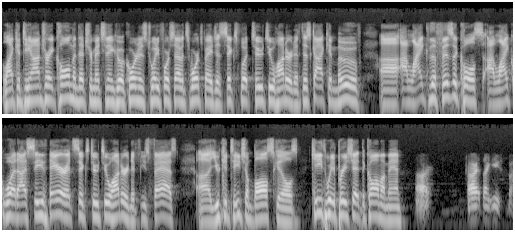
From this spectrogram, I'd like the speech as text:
like a DeAndre Coleman that you're mentioning, who according to his 24/7 Sports page is six foot two, 200. If this guy can move, uh, I like the physicals. I like what I see there at 6'2", 200. And if he's fast, uh, you could teach him ball skills. Keith, we appreciate the call, my man. All right, all right, thank you. Bye.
